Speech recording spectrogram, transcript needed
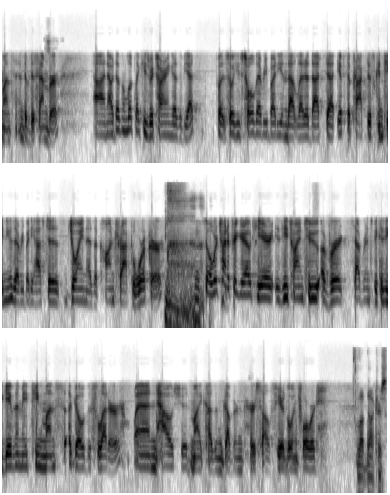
month, end of December. Uh, now, it doesn't look like he's retiring as of yet, but so he's told everybody in that letter that uh, if the practice continues, everybody has to join as a contract worker. so we're trying to figure out here: is he trying to avert severance because he gave them 18 months ago this letter, and how should my cousin govern herself here going forward? Love doctors.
